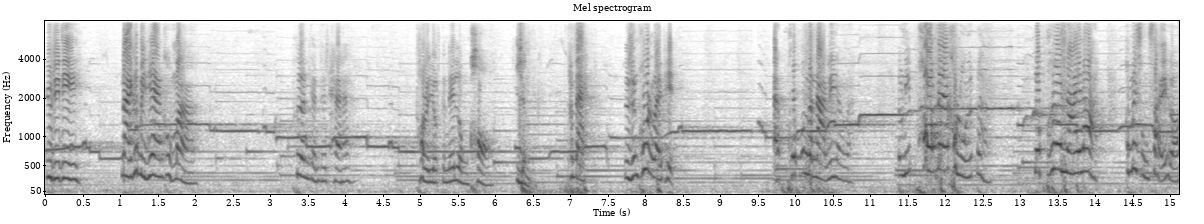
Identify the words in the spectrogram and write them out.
อยู่ดีๆ นายก็ไปแย่งเขามา เพื่อนกันแท้ๆทรยศกันได้ลงคอเอี่ยมทำไมหรือฉันพูดอะไรผิด แอบคบกันมานานหรือยังล่ะแล้วนี้พ่อแม่เขารู้หรือเปล่า แล้วเพื่อนนายล่ะ เขาไม่สงสัยเหรอ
